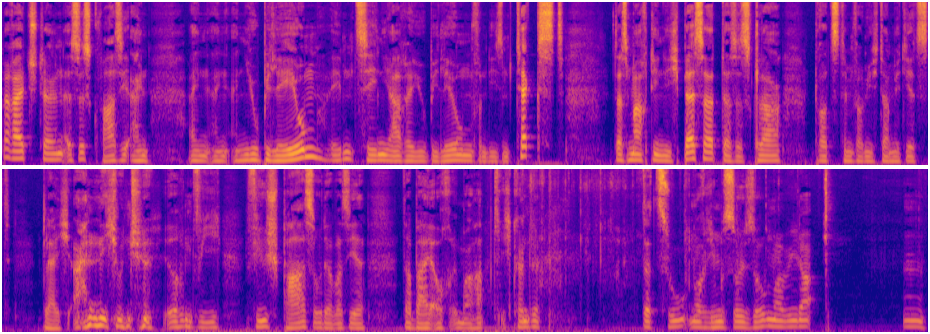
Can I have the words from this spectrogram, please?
bereitstellen. Es ist quasi ein, ein, ein, ein Jubiläum, eben zehn Jahre Jubiläum von diesem Text. Das macht ihn nicht besser, das ist klar. Trotzdem fange ich damit jetzt gleich an. Ich wünsche irgendwie viel Spaß oder was ihr dabei auch immer habt. Ich könnte dazu noch, ich muss sowieso mal wieder hm,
